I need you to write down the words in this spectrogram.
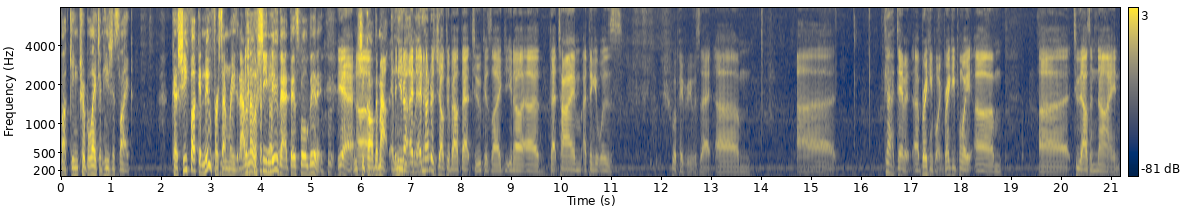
fucking Triple H, and he's just like, because she fucking knew for some reason. I don't know. if She knew that this fool did it. Yeah, and she um, called him out And, you know, and, and Hunter's joked about that too, because like you know, uh, that time I think it was what pay per view was that? Um, uh, God damn it, uh, Breaking Point. Breaking Point. Um, uh, 2009.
